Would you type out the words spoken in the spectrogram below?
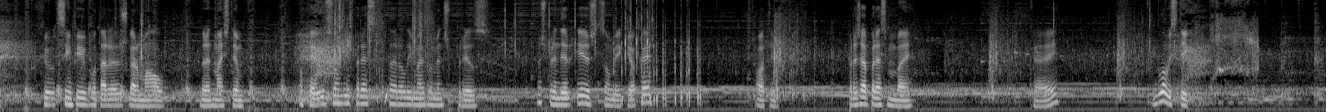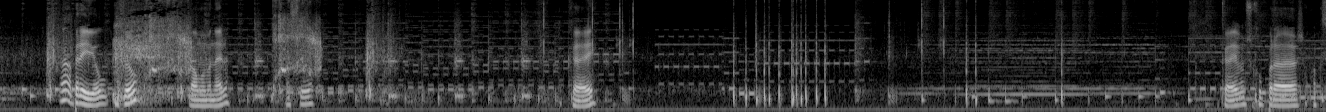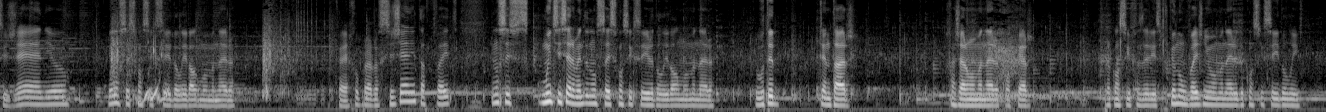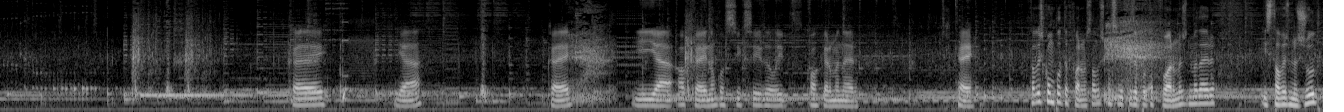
porque significa que vou estar a jogar mal durante mais tempo. Ok, o zombie parece estar ali mais ou menos preso. Vamos prender este zombie aqui, ok? Ótimo. Para já parece-me bem. Ok. Glow stick. Ah, peraí, ele morreu? De alguma maneira? Acho eu. Ok. Ok, vamos recuperar oxigênio. Eu não sei se consigo sair dali de alguma maneira. Ok, recuperar oxigênio, está feito. Eu não sei se, muito sinceramente, eu não sei se consigo sair dali de alguma maneira. Eu vou ter de tentar arranjar uma maneira qualquer para conseguir fazer isso, porque eu não vejo nenhuma maneira de conseguir sair dali. Ok. Yeah. Ok. Yeah, ok. Não consigo sair dali de qualquer maneira. Ok. Talvez com plataformas. Talvez consiga fazer plataformas de madeira. Isso talvez me ajude.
